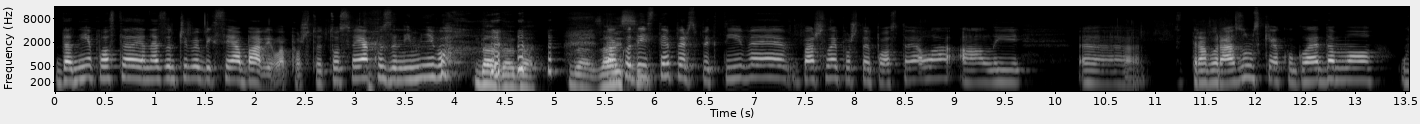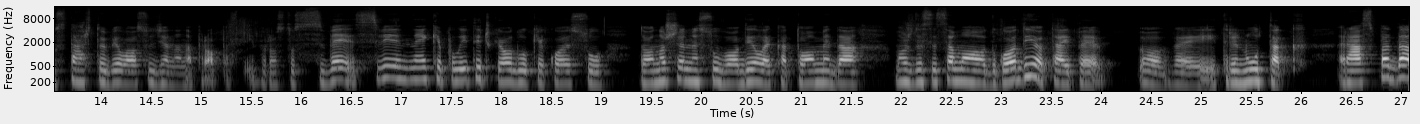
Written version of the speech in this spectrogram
da nije postojala, ja ne znam čime bih se ja bavila, pošto je to sve jako zanimljivo. Da, da, da. da zavisi. Tako da iz te perspektive, baš lepo što je postojala, ali e, zdravorazumski ako gledamo, u startu je bila osuđena na propast. I prosto sve, sve neke političke odluke koje su donošene su vodile ka tome da možda se samo odgodio taj pe, ovaj, trenutak raspada,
